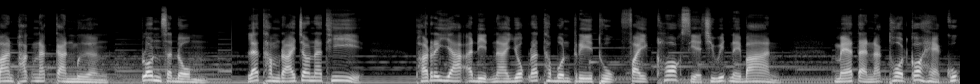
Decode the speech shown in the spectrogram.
บ้านพักนักการเมือง ปล้นสะดม และทำร้ายเจ้าหน้าที่ภรรยาอดีตนายกรัฐมนตรีถูกไฟคลอกเสียชีวิตในบ้าน แม้แต่นักโทษก็แหกคุก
